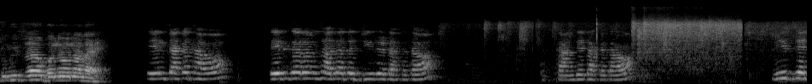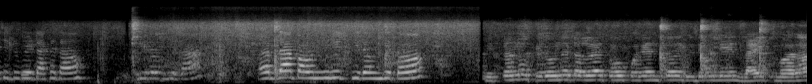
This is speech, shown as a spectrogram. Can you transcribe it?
सुमित्रा बनवणार आहे. तेल टाकत हवं तेल गरम झालं तर जिरं टाकत हवं कांदे टाकत हवं मिरच्याची तुकडे टाकत हवं फिरवून घेता? अर्धा पाऊन मिनिट फिरवून घेतो. मित्रांनो फिरवण्यात आलो आहे तोपर्यंत व्हिडिओने लाईक मारा.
